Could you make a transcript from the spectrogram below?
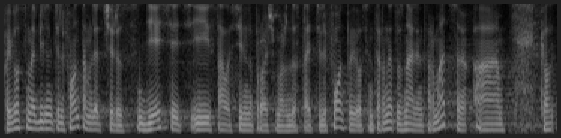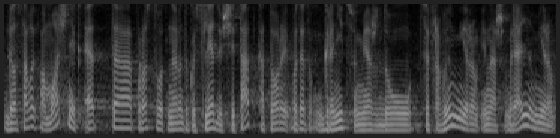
Появился мобильный телефон там лет через 10, и стало сильно проще. Можно достать телефон, появился интернет, узнали информацию. А голосовой помощник — это просто, вот, наверное, такой следующий этап, который вот эту границу между цифровым миром и нашим реальным миром,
